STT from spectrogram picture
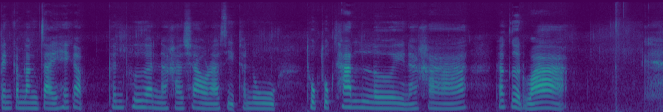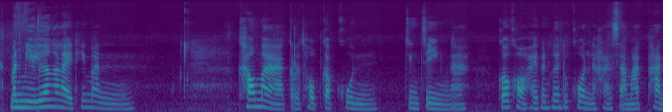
เป็นกำลังใจให้กับ เพื่อนๆนะคะ ชาวราศีธนูทุกๆทท่านเลยนะคะ ถ้าเกิดว่า มันมีเรื่องอะไรที่มันเข้ามากระทบกับคุณจริง ๆ นะ ก็ขอให้เพื่อนๆทุกคนนะคะ สามารถผ่าน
